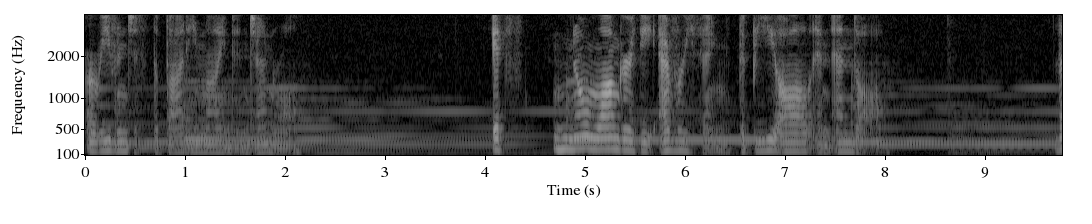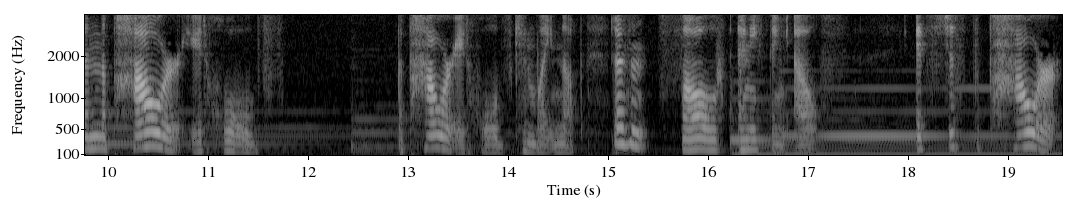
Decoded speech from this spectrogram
or even just the body mind in general. It's no longer the everything, the be all and end all. Then the power it holds, the power it holds can lighten up. It doesn't solve anything else. It's just the power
